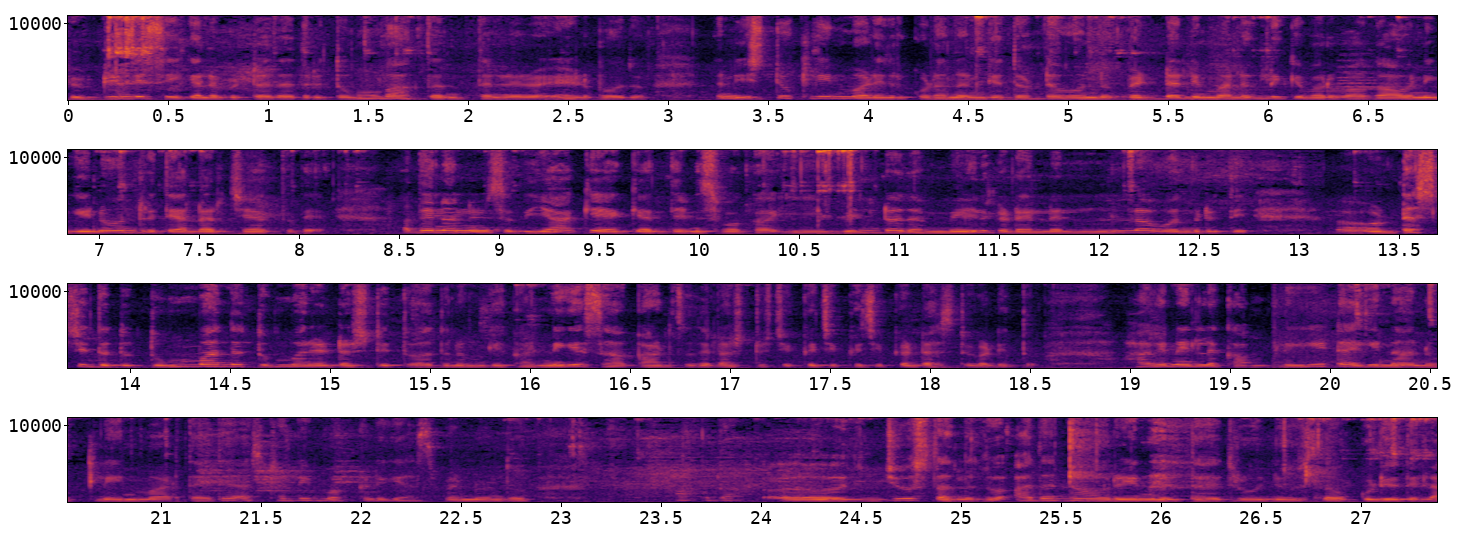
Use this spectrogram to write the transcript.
ಫಿಫ್ಟೀನ್ ಡೇಸ್ ಹೀಗೆಲ್ಲ ಬಿಟ್ಟದಾದರೆ ತುಂಬ ಆಗ್ತದೆ ಹೇಳ್ಬೋದು. ನಾನು ಇಷ್ಟು ಕ್ಲೀನ್ ಮಾಡಿದರೂ ಕೂಡ ನನಗೆ ದೊಡ್ಡ ಒಂದು ಬೆಡ್ಡಲ್ಲಿ ಮಲಗಲಿಕ್ಕೆ ಬರುವಾಗ ಅವನಿಗೆ ಏನೋ ಒಂದು ರೀತಿ ಅಲರ್ಜಿ ಆಗ್ತದೆ. ಅದೇ ನಾನು ಎನಿಸೋದು ಯಾಕೆ ಯಾಕೆ ಅಂತ ಎಣಿಸುವಾಗ ಈ ವಿಂಡೋದ ಮೇಲ್ಗಡೆಯಲ್ಲೆಲ್ಲ ಒಂದು ರೀತಿ ಡಸ್ಟ್ ಇದ್ದದ್ದು. ತುಂಬ ಅಂದರೆ ತುಂಬಾ ಡಸ್ಟ್ ಇತ್ತು. ಅದು ನಮಗೆ ಕಣ್ಣಿಗೆ ಸಹ ಕಾಣಿಸೋದಿಲ್ಲ. ಅಷ್ಟು ಚಿಕ್ಕ ಚಿಕ್ಕ ಚಿಕ್ಕ ಡಸ್ಟ್ಗಳಿತ್ತು ಹಾಗೆಯೇ ಎಲ್ಲ ಕಂಪ್ಲೀಟಾಗಿ ನಾನು ಕ್ಲೀನ್ ಮಾಡ್ತಾಯಿದ್ದೆ ಅಷ್ಟರಲ್ಲಿ ಮಕ್ಕಳಿಗೆ ಹಸ್ಬೆಂಡ್ ಒಂದು ಜ್ಯೂಸ್ ತಂದದ್ದು. ಅದನ್ನು ಅವ್ರು ಏನು ಹೇಳ್ತಾಯಿದ್ರು ಜ್ಯೂಸ್ ನಾವು ಕುಡಿಯೋದಿಲ್ಲ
